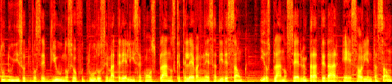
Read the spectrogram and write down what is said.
Tudo isso que você viu no seu futuro se materializa com os planos que te levam nessa direção. E os planos servem para te dar essa orientação.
